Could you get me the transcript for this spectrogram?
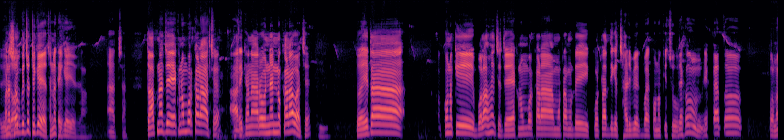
মানে সবকিছু ঠিকই আছে না ঠিকই হ্যাঁ। আচ্ছা। তো আপনার যে এক নম্বর কাড়া আছে আর এখানে আরও অন্যান্য কাড়াও আছে। তো এটা কোনো কি বলা হয়েছে যে এক নম্বর কাড়া মোটামুটি কোটার দিকে ছাড়বে বা কোনো কিছু? দেখুন একটা তো কোনো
